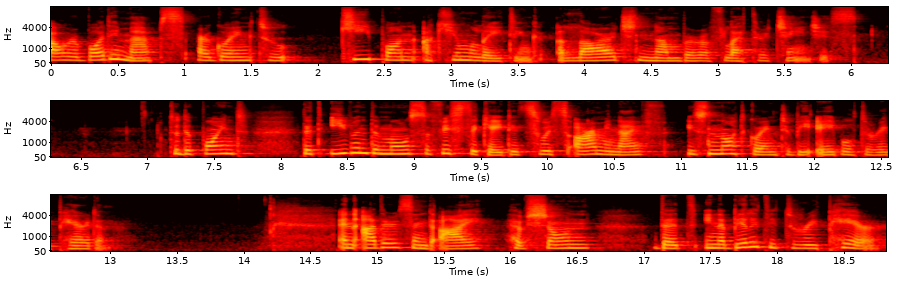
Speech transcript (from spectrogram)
our body maps are going to keep on accumulating a large number of letter changes to the point that even the most sophisticated Swiss Army knife is not going to be able to repair them. And others and I have shown that inability to repair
